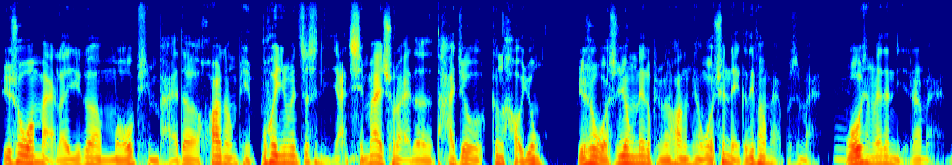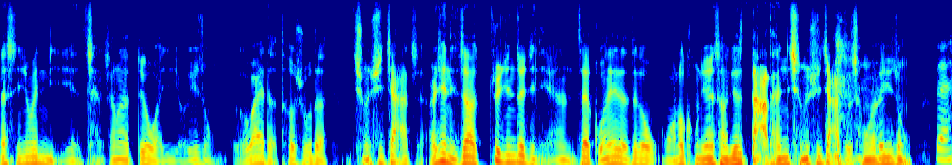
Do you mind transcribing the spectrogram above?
比如说我买了一个某品牌的化妆品，不会因为这是李佳琦卖出来的，它就更好用。比如说我是用那个品牌化妆品，我去哪个地方买不是买，我为什么要在你这儿买？那是因为你产生了对我有一种额外的特殊的情绪价值。而且你知道，最近这几年在国内的这个网络空间上，就是大谈情绪价值成为了一种 对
